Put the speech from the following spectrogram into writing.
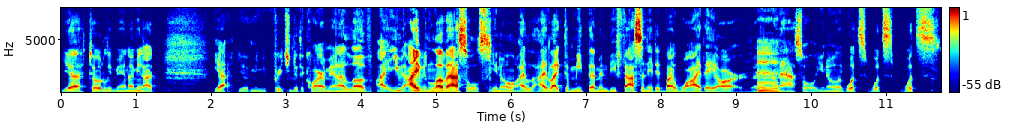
yeah, totally, man. I mean, I, yeah, you. I mean, you're preaching to the choir, man. I love. I even. I even love assholes. You know, I I like to meet them and be fascinated by why they are an, Mm. an asshole. You know, like what's what's what's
